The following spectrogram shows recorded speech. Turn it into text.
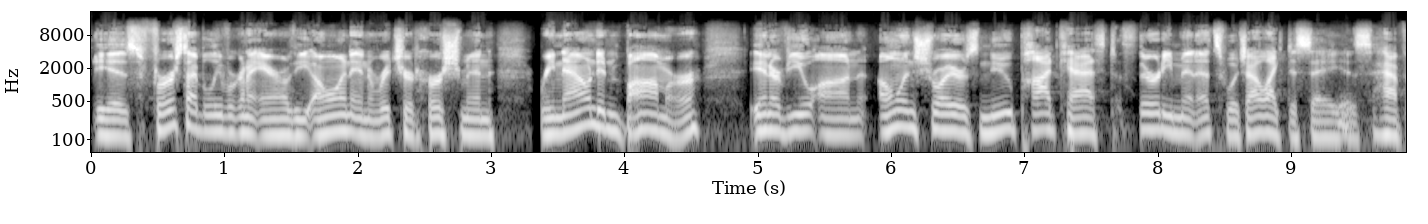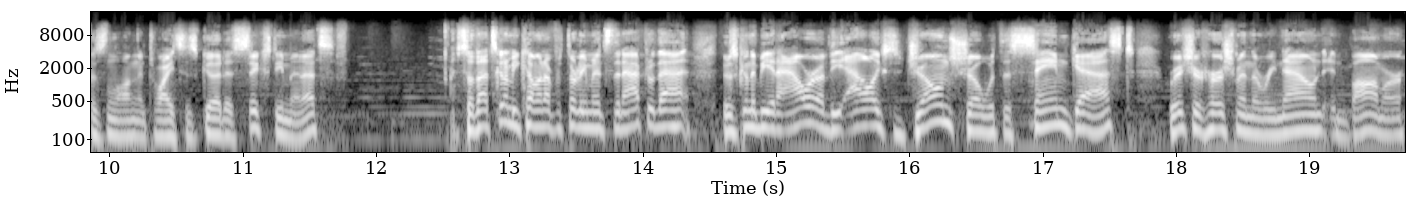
is first, I believe we're going to air the Owen and Richard Hirschman, renowned embalmer, interview on Owen Schroyer's new podcast, 30 Minutes, which I like to say is half as long and twice as good as 60 Minutes. So that's going to be coming up for 30 minutes. Then after that, there's going to be an hour of the Alex Jones show with the same guest, Richard Hirschman, the renowned embalmer,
